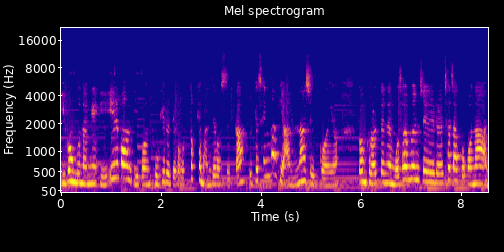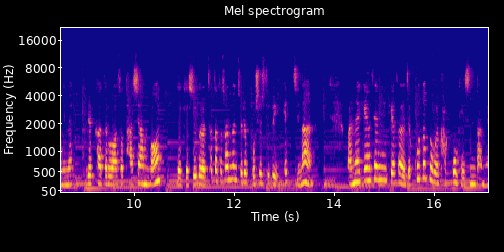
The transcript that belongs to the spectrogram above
2번 문항의 이 1번, 2번 보기를 내가 어떻게 만들었을까? 이렇게 생각이 안 나실 거예요. 그럼 그럴 때는 뭐 설문지를 찾아보거나 아니면 이레카 들어와서 다시 한번 이제 게시글을 찾아서 설문지를 보실 수도 있겠지만 만약에 선생님께서 이제 코드북을 갖고 계신다면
